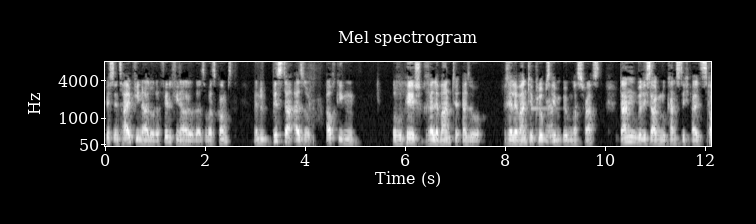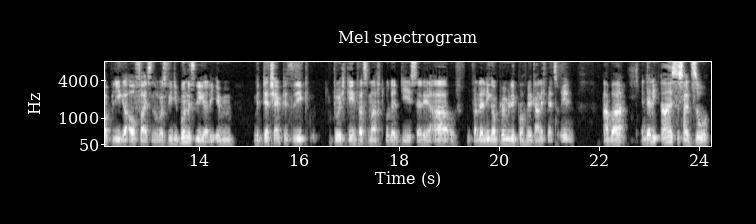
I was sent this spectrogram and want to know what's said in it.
bis ins Halbfinale oder Viertelfinale oder sowas kommst, wenn du bis da also auch gegen europäisch relevante, also relevante Clubs ja. eben irgendwas schaffst, dann würde ich sagen, du kannst dich als Top-Liga aufweisen. Sowas wie die Bundesliga, die eben mit der Champions League durchgehend was macht oder die Serie A. Von der Liga und Premier League brauchen wir gar nicht mehr zu reden. Aber in der Liga A ist es halt so,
